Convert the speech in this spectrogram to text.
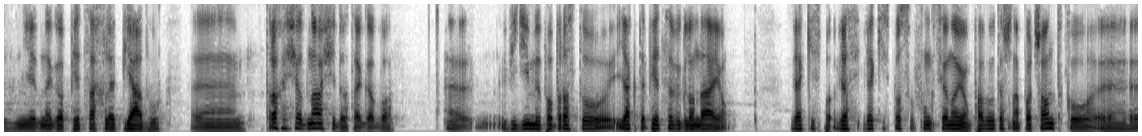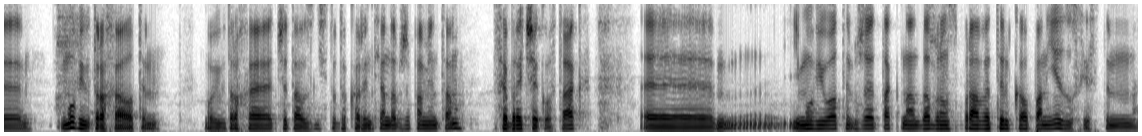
z niejednego pieca chleb jadł, trochę się odnosi do tego, bo e, widzimy po prostu, jak te piece wyglądają, w jaki, w jaki sposób funkcjonują. Paweł też na początku mówił trochę o tym. Mówił trochę, czytał z listu do Koryntian, dobrze pamiętam? Z Hebrajczyków, tak? i mówił o tym, że tak na dobrą sprawę tylko Pan Jezus jest tym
